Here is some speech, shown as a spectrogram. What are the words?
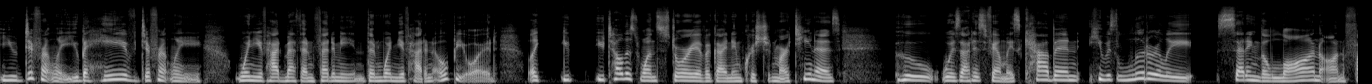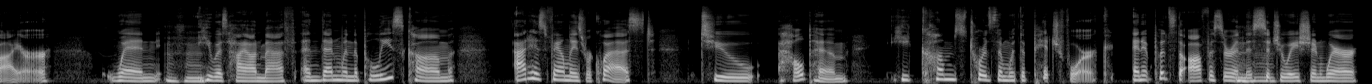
you differently. You behave differently when you've had methamphetamine than when you've had an opioid. Like you you tell this one story of a guy named Christian Martinez who was at his family's cabin. He was literally setting the lawn on fire when mm-hmm. he was high on meth. And then when the police come at his family's request to help him, he comes towards them with a pitchfork. And it puts the officer in mm-hmm. this situation where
